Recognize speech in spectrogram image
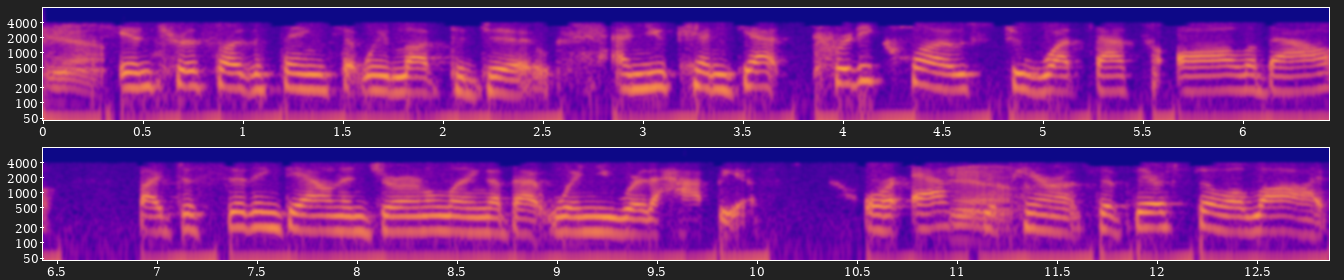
Yeah. Interests are the things that we love to do. And you can get pretty close to what that's all about by just sitting down and journaling about when you were the happiest. Or ask Yeah. your parents if they're still alive.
